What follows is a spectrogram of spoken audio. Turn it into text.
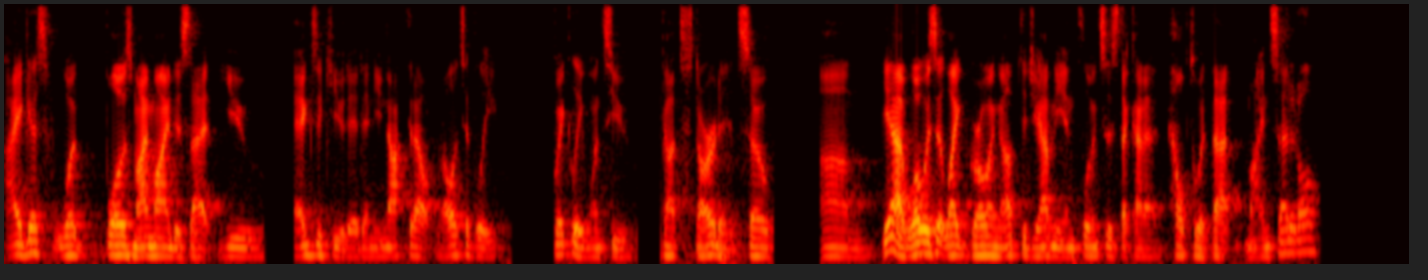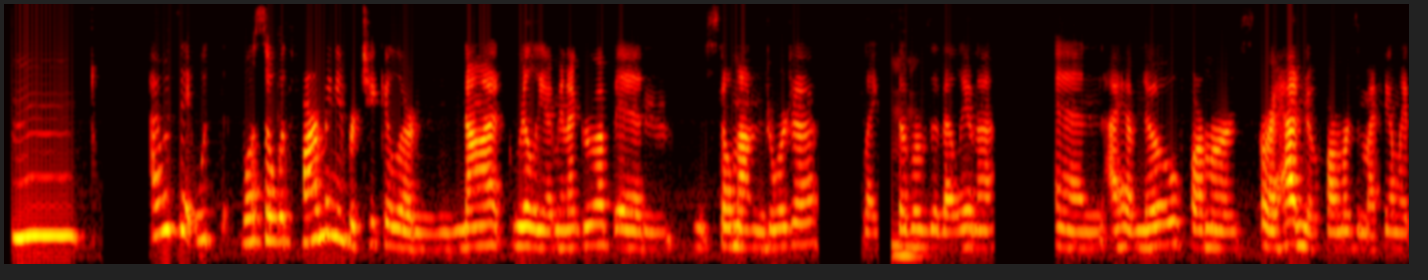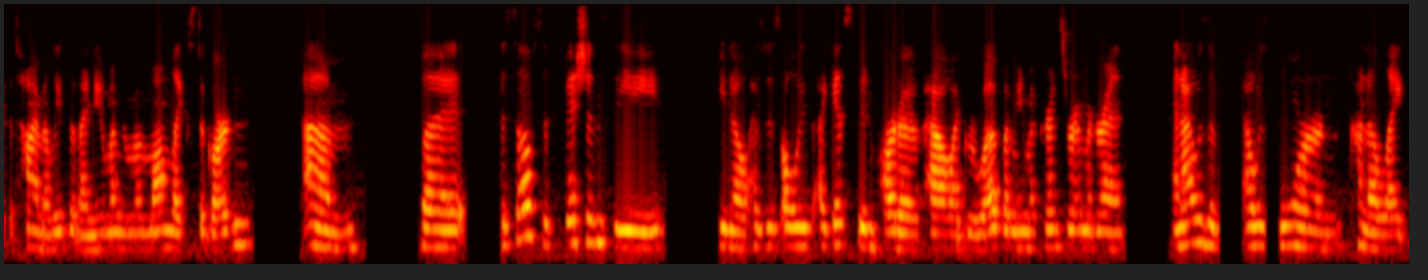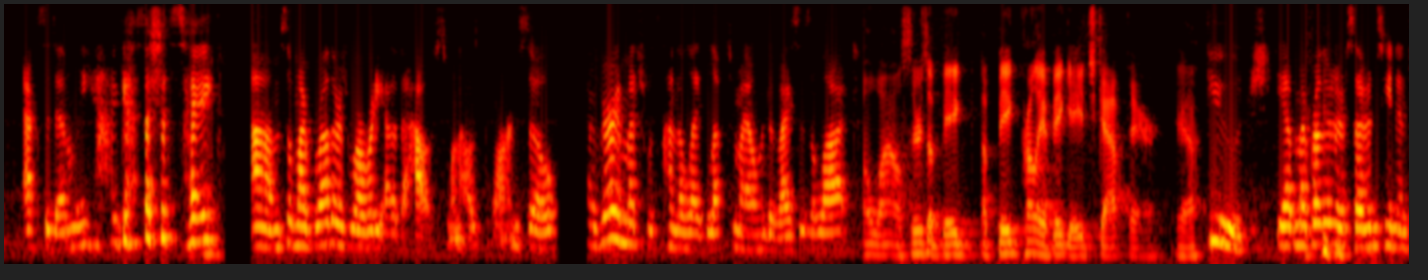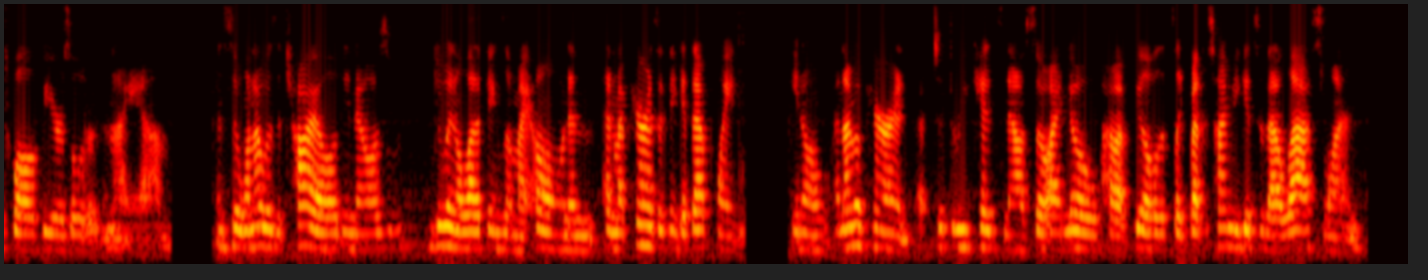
I guess what blows my mind is that you executed and you knocked it out relatively quickly once you got started. So um, yeah, what was it like growing up? Did you have any influences that kind of helped with that mindset at all? Mm, I would say with well, so with farming in particular, not really. I mean, I grew up in Stone Mountain, Georgia, like Mhm. suburbs of Atlanta, and I have no farmers, or I had no farmers in my family at the time, at least that I knew. I mean, my mom likes to garden, um, but the self sufficiency, you know, has just always, I guess, been part of how I grew up. I mean, my parents were immigrants, and I was a I was born kind of like accidentally, I guess I should say. Um, so my brothers were already out of the house when I was born. So I very much was kind of like left to my own devices a lot. Oh wow, so there's a big, a big, probably a big age gap there. Yeah. Huge. Yeah, my brothers are 17 and 12 years older than I am. And so when I was a child, you know, I was doing a lot of things on my own. And, and my parents, I think at that point, you know, and I'm a parent to three kids now, so I know how it feels. It's like by the time you get to that last one,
